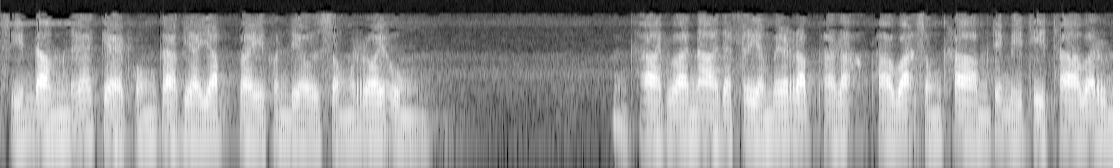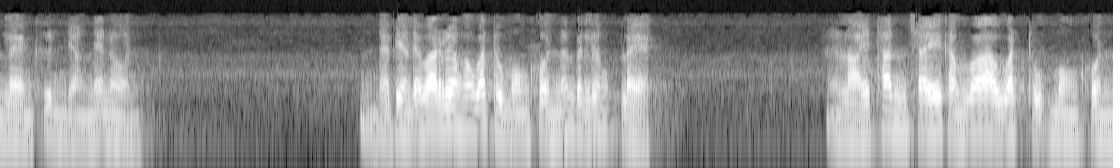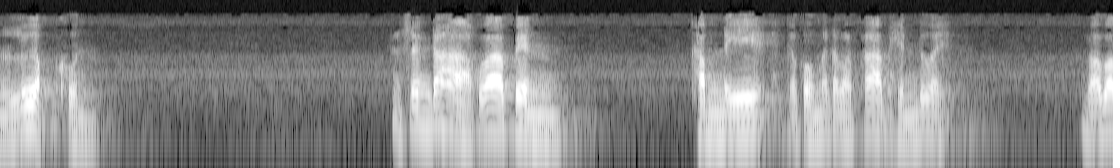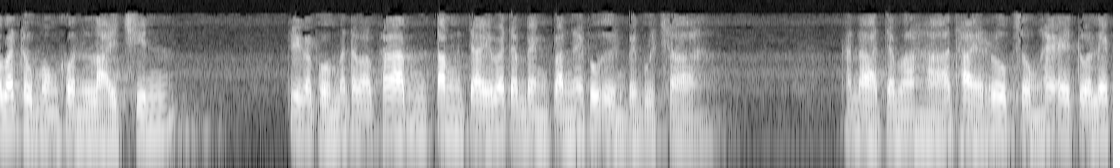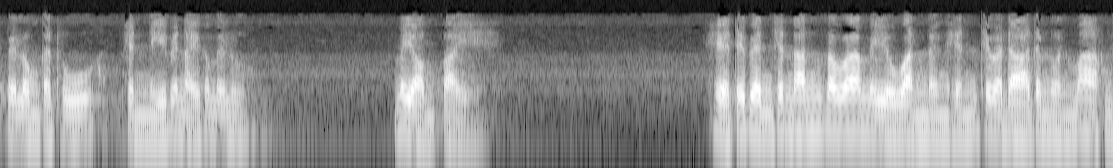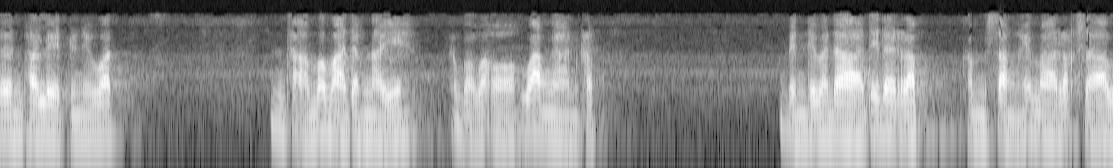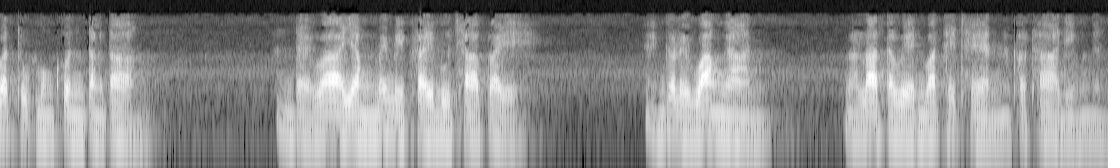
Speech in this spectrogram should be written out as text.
สีดำเนื้อแก่ผงกากยายักษ์ไปคนเดียวสองร้อยองค์ คาดว่าน่าจะเตรียมไว้รับภาระภาวะสงครามที่มีทีท่าว่ารุนแรงขึ้นอย่างแน่นอน แต่เพียงแต่ว่าเรื่องของวัตถุมงคลนั้นเป็นเรื่องแปลก หลายท่านใช้คำว่าวัตถุมงคลเลือกคน ซึ่งถ้าหากว่าเป็นคำนี้กับผมมัตมภาพเห็นด้วย เพราะว่าวัตถุมงคลหลายชิ้น ที่กระผมมัตมภาพตั้งใจว่าจะแบ่งปันให้ผู้อื่นเป็นบูชา ขนาดจะมาหาถ่ายรูปส่งให้ไอตัวเล็กไปลงกระทู้เพ่นหนีไปไหนก็ไม่รู้ ไม่ยอมไป เหตุที่เป็นเช่นนั้น เพราะว่ามีวันหนึ่งเห็นเทวดาจำนวนมากเดินพาเลทอยู่ในวัด ถามว่ามาจากไหน เขาบอกว่าอ๋อว่างงานครับ เป็นเทวดาที่ได้รับคำสั่งให้มารักษาวัตถุมงคลต่างๆ แต่ว่ายังไม่มีใครบูชาไป ก็เลยว่างงาน มาลาดตะเวนวัดให้แทนเข้าท่าดีเหมือนกัน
